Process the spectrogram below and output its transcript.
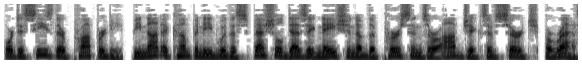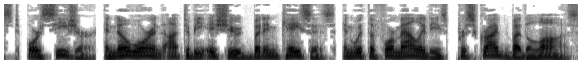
or to seize their property, be not accompanied with a special designation of the persons or objects of search, arrest, or seizure, and no warrant ought to be issued but in cases, and with the formalities, prescribed by the laws.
